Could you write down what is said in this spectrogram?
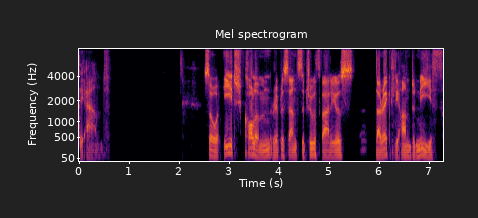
the and. So each column represents the truth values directly underneath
